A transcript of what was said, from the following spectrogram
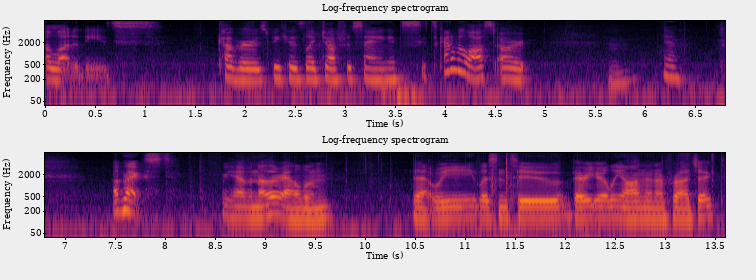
a lot of these covers because like josh was saying it's it's kind of a lost art Mhm. Yeah. Up next, we have another album that we listened to very early on in our project.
